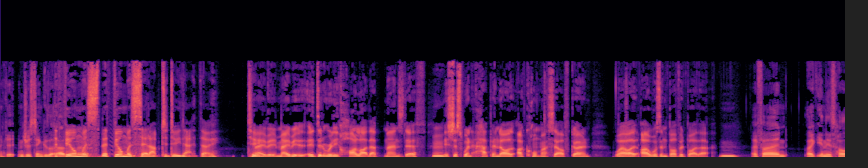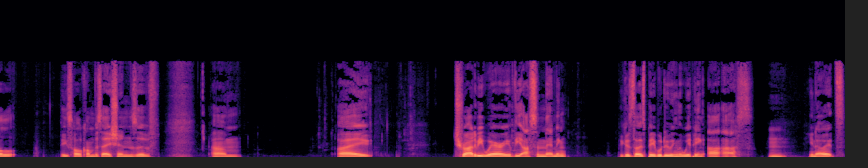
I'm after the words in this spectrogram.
Okay, interesting because the film was the film was set up to do that though. Too. Maybe, maybe it it didn't really highlight that man's death. Mm. It's just when it happened, I, I caught myself going, "Wow, I, I wasn't bothered by that." I find like in this whole these whole conversations of um I try to be wary of the us and theming because those people doing the whipping are us. Mm. You know, it's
